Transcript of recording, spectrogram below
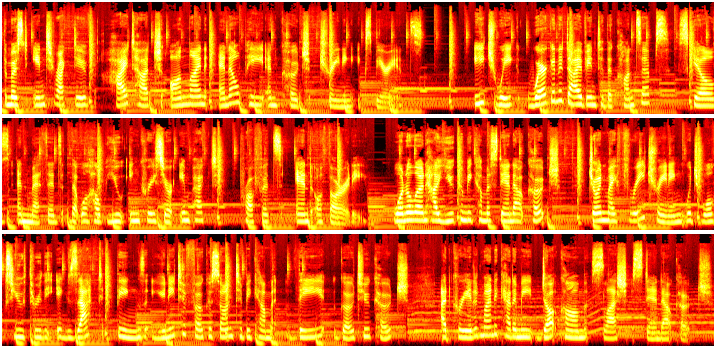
the most interactive, high touch online NLP and coach training experience. Each week, we're going to dive into the concepts, skills, and methods that will help you increase your impact, profits, and authority. Want to learn how you can become a standout coach? Join my free training, which walks you through the exact things you need to focus on to become the go-to coach at createdmindacademy.com slash standout coach.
